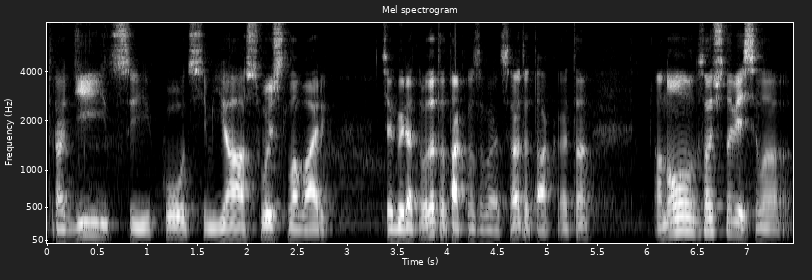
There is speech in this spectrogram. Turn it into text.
традиции, код, семья, свой словарь. Тебе говорят, ну вот это так называется, а это так. Это оно достаточно весело.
